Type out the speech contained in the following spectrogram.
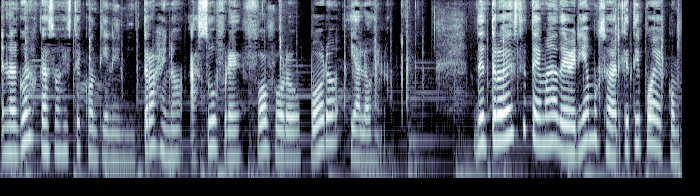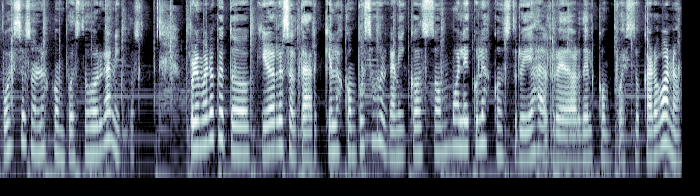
En algunos casos, este contiene nitrógeno, azufre, fósforo, boro y halógeno. Dentro de este tema deberíamos saber qué tipo de compuestos son los compuestos orgánicos. Primero que todo, quiero resaltar que los compuestos orgánicos son moléculas construidas alrededor del compuesto carbono.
